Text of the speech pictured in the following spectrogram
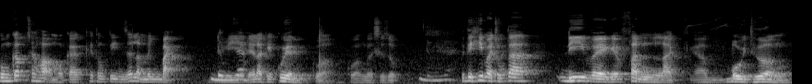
cung cấp cho họ một cái, cái thông tin rất là minh bạch Đúng vì rồi. đấy là cái quyền của của người sử dụng. Đúng rồi. Thế thì khi mà chúng ta đi về cái phần là uh, bồi thường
